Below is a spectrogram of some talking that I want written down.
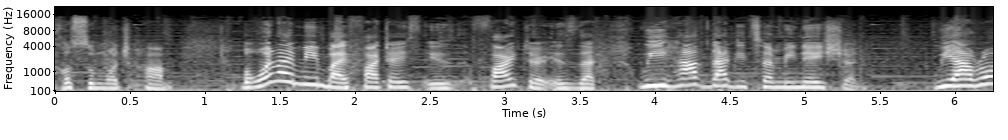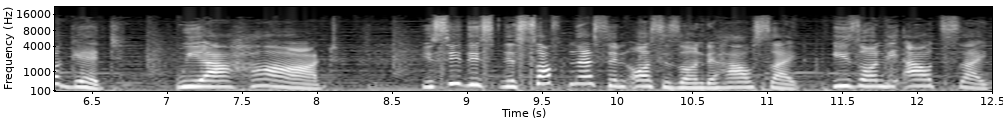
cause so much harm but what i mean by fighters is fighter is that we have that determination. We are rugged. We are hard. You see this the softness in us is on the outside is on the outside.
